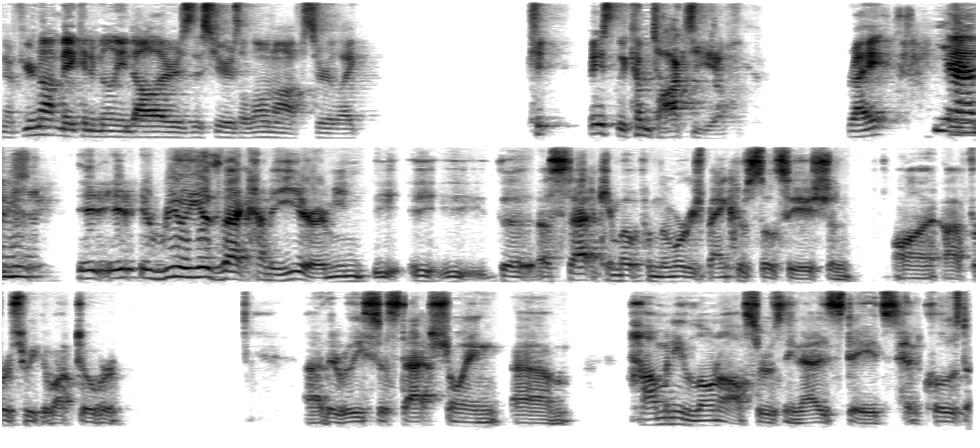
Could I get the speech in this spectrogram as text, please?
you know, if you're not making a million dollars this year as a loan officer, like basically come talk to you. Right. Yeah. And, I mean, it, it, really is that kind of year. I mean, the, the, a stat came out from the Mortgage Bankers Association on uh, first week of October uh, they released a stat showing um, how many loan officers in the United States had closed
